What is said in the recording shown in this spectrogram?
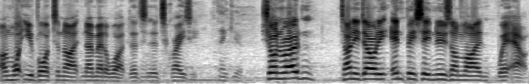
on what you bought tonight, no matter what. That's, that's crazy. Thank you. Shawn Rhoden, Tony Doherty, NPC News Online, we're out.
